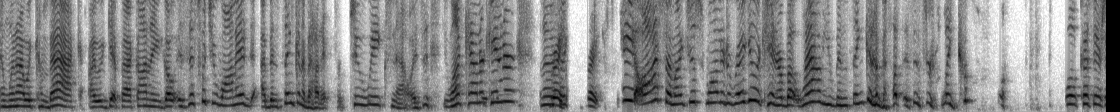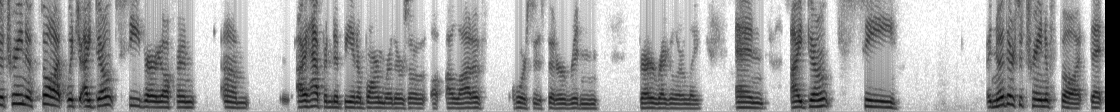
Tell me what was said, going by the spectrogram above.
And when I would come back, I would get back on and go, Is this what you wanted? I've been thinking about it for two weeks now. Is it you want counter canter? And I was Right, like, right. Hey, awesome. I just wanted a regular canter, but wow, you've been thinking about this. It's really cool. Well, because there's a train of thought which I don't see very often. Um, I happen to be in a barn where there's a, a lot of horses that are ridden very regularly, and I don't see. I know there's a train of thought that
